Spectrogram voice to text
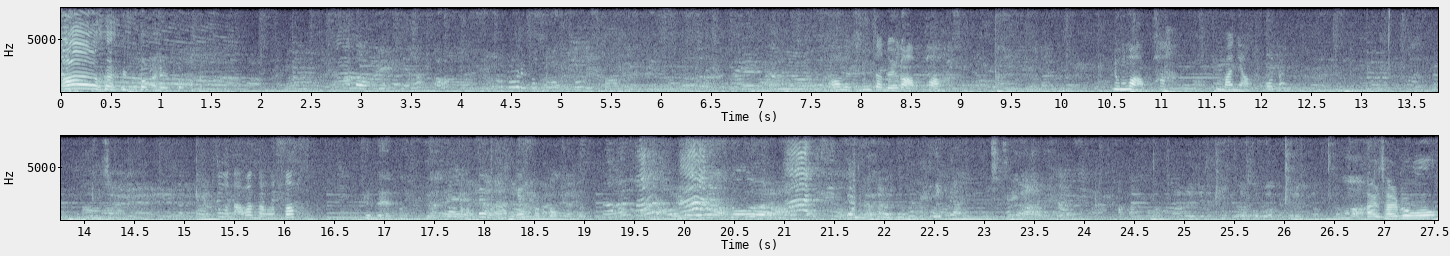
아우 아이고 아이고 아 근데 진짜 뇌가 아파. 너무 아파. 많이 아프거든. 아, 저- 또 나만 남았어? 근데 또 받겠어 또. 발잘 보고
